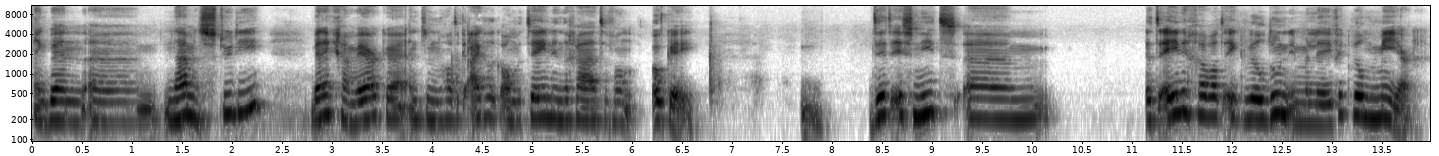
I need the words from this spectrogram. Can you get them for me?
Ik ben um, na mijn studie ben ik gaan werken en toen had ik eigenlijk al meteen in de gaten van oké, okay, dit is niet um, het enige wat ik wil doen in mijn leven. Ik wil meer.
